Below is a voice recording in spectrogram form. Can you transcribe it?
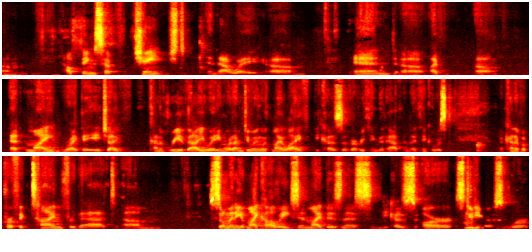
um, how things have changed in that way. Um, and uh, I've um, at my ripe age, I've kind of reevaluating what I'm doing with my life because of everything that happened. I think it was a kind of a perfect time for that. Um, so many of my colleagues in my business, because our studios were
